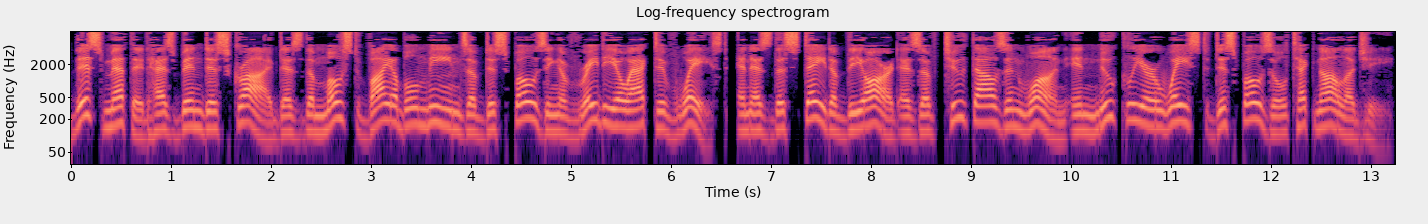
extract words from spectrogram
This method has been described as the most viable means of disposing of radioactive waste, and as the state-of-the-art as of 2001 in nuclear waste disposal technology.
